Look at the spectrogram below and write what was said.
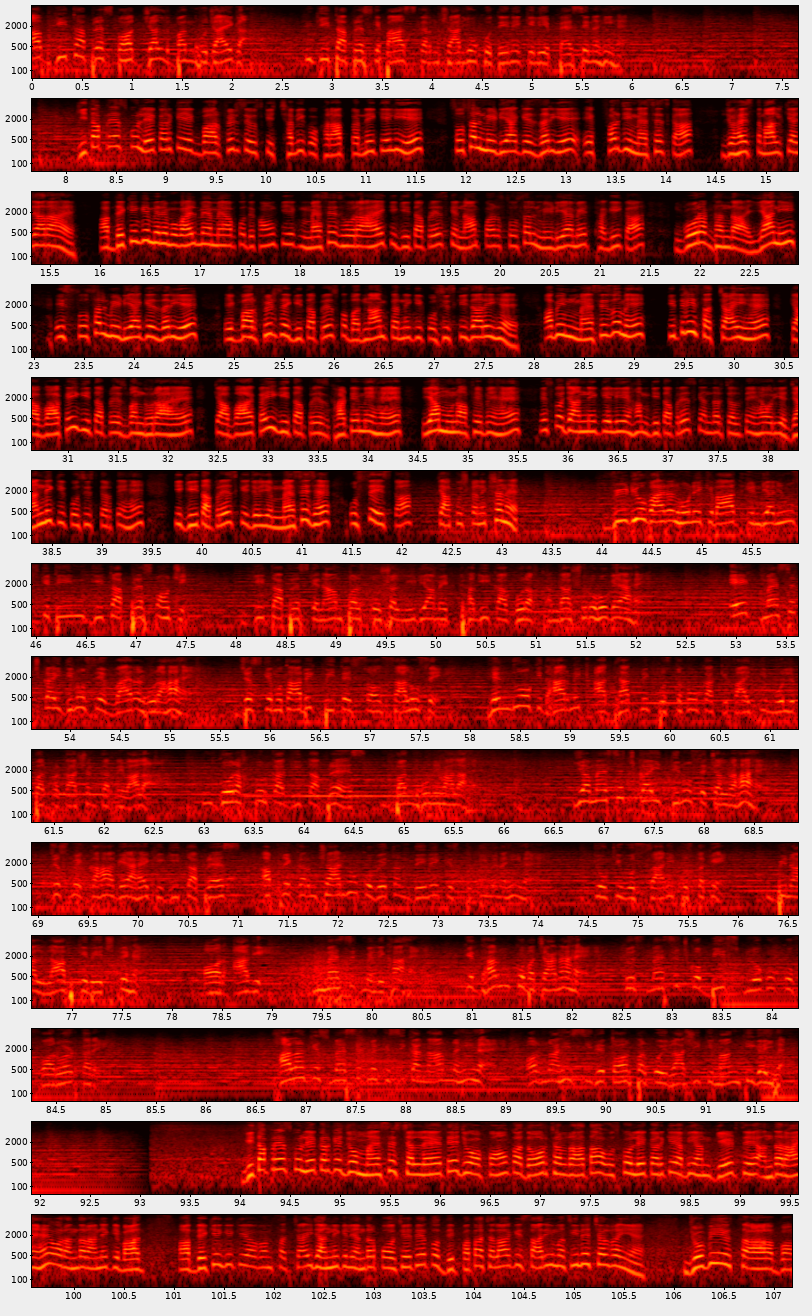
अब गीता प्रेस बहुत जल्द बंद हो जाएगा। गीता प्रेस के पास कर्मचारियों को देने के लिए पैसे नहीं है। गीता प्रेस को लेकर के एक बार फिर से उसकी छवि को खराब करने के लिए सोशल मीडिया के ज़रिए एक फर्जी मैसेज का जो है इस्तेमाल किया जा रहा है। आप देखेंगे मेरे मोबाइल में मैं आपको दिखाऊँ कि एक मैसेज हो रहा है कि गीता प्रेस के नाम पर सोशल मीडिया में ठगी का गोरख धंधा यानी इस सोशल मीडिया के ज़रिए एक बार फिर से गीता प्रेस को बदनाम करने की कोशिश की जा रही है। अब इन मैसेजों में कितनी सच्चाई है? क्या वाकई गीता प्रेस बंद हो रहा है? क्या वाकई गीता प्रेस घाटे में है या मुनाफे में है? इसको जानने के लिए हम गीता प्रेस के अंदर चलते हैं और ये जानने की कोशिश करते हैं कि गीता प्रेस की जो ये मैसेज है, उससे इसका क्या कुछ कनेक्शन है? वीडियो वायरल होने के बाद इंडिया न्यूज़ की टीम गीता प्रेस पहुँची। गीता प्रेस के नाम पर सोशल मीडिया में ठगी का गोरख धंधा शुरू हो गया है। एक मैसेज कई दिनों से वायरल हो रहा है, जिसके मुताबिक बीते सौ सालों से हिंदुओं की धार्मिक, आध्यात्मिक पुस्तकों का किफायती मूल्य पर प्रकाशन करने वाला गोरखपुर का गीता प्रेस बंद होने वाला है। यह मैसेज कई दिनों से चल रहा है, जिसमें कहा गया है कि गीता प्रेस अपने कर्मचारियों को वेतन देने की स्थिति में नहीं है, क्योंकि वो सारी पुस्तकें बिना लाभ के बेचते हैं। और आगे मैसेज में लिखा है कि धर्म को बचाना है तो इस मैसेज को 20 लोगों को फॉरवर्ड करें। हालाँकि इस मैसेज में किसी का नाम नहीं है और ना ही सीधे तौर पर कोई राशि की मांग की गई है। गीता प्रेस को लेकर के जो मैसेज चल रहे थे, जो अफवाहों का दौर चल रहा था, उसको लेकर के अभी हम गेट से अंदर आए हैं और अंदर आने के बाद आप देखेंगे कि अब हम सच्चाई जानने के लिए अंदर पहुँचे थे तो पता चला कि सारी मशीनें चल रही हैं। जो भी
